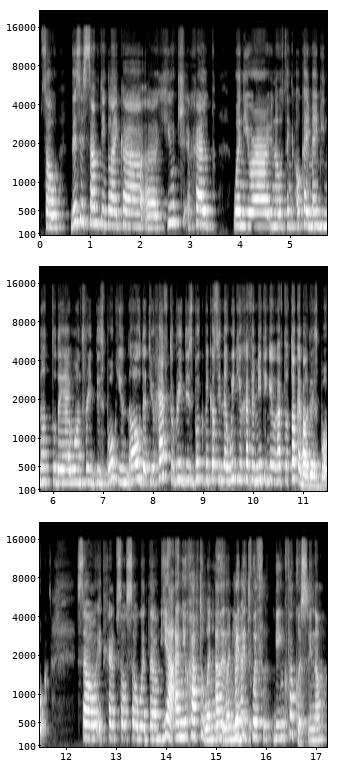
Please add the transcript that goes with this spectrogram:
So this is something like a, a huge help when you are, you know, think, okay, maybe not today. I won't read this book. You know that you have to read this book because in a week you have a meeting. You have to talk about this book. So it helps also with the yeah, and you have to when, uh, when read it to... with being focused. You know,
